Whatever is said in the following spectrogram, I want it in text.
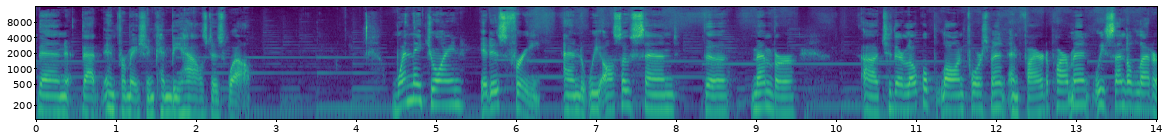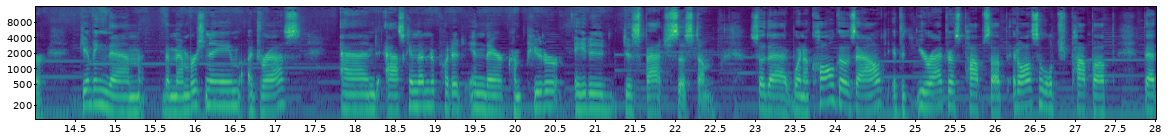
then that information can be housed as well. When they join, it is free. And we also send the member uh, to their local law enforcement and fire department. We send a letter giving them the member's name, address, and asking them to put it in their computer aided dispatch system so that when a call goes out, if it, your address pops up, it also will pop up that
